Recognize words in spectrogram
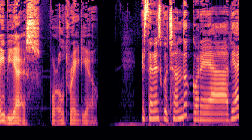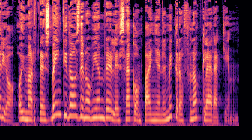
KBS World Radio. Están escuchando Corea Diario. Hoy martes 22 de noviembre les acompaña en el micrófono Clara Kim.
